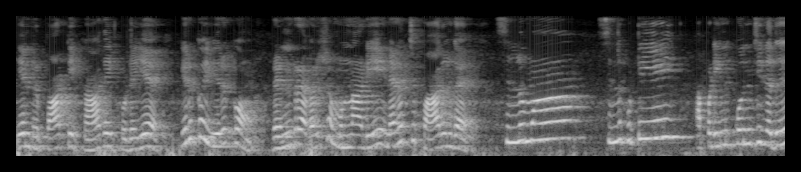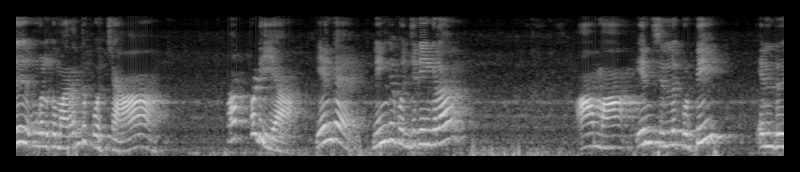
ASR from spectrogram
என்று பாட்டி காதை குடைய இருக்கும் இருக்கும் ரெண்டரை வருஷம் முன்னாடி நினச்சி பாருங்க. சில்லுமா சில்லுக்குட்டி அப்படின்னு கொஞ்சினது உங்களுக்கு மறந்து போச்சா? அப்படியா? ஏங்க நீங்கள் கொஞ்சினீங்களா? ஆமாம் என் சில்லுக்குட்டி என்று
